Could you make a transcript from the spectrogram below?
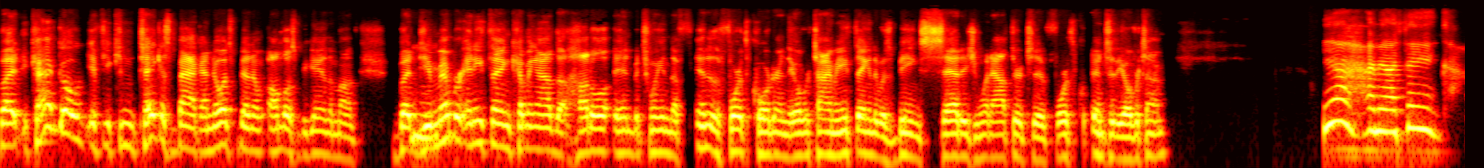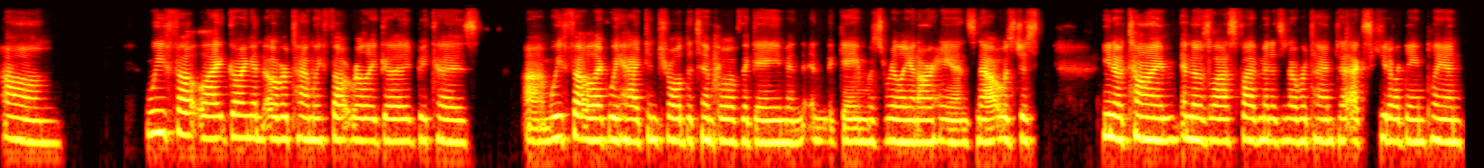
But kind of go, if you can take us back, I know it's been almost beginning of the month, but mm-hmm. do you mm-hmm. remember anything coming out of the huddle in between the end of the fourth quarter and the overtime? Anything that was being said as you went out there to fourth into the overtime? Yeah. I mean, I think um we felt like going into overtime, we felt really good because um, we felt like we had controlled the tempo of the game and, and the game was really in our hands. Now it was just, you know, time in those last five minutes in overtime to execute our game plan,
